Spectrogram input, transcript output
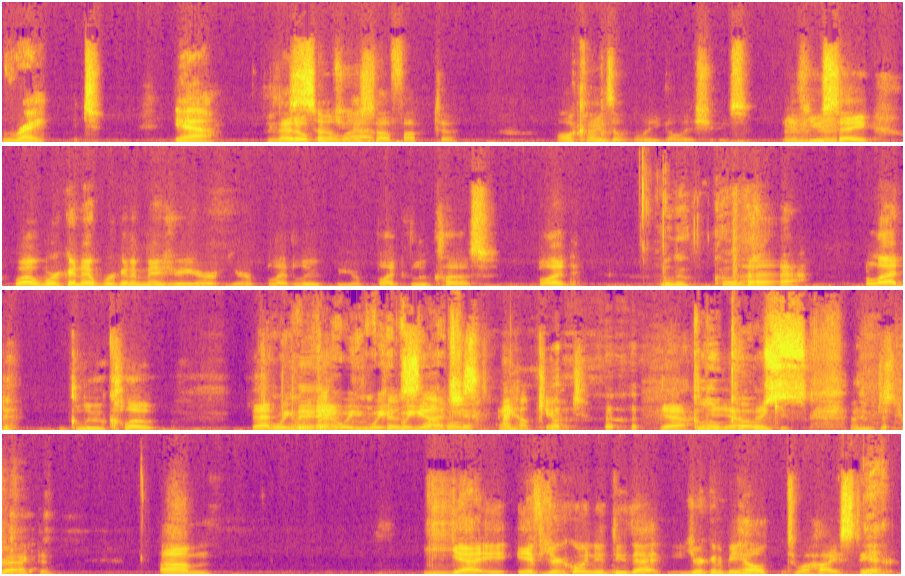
Right. Yeah because that opens so, uh, yourself up to all kinds of legal issues. Mm-hmm. If you mm-hmm. say, "Well, we're gonna we're gonna measure your your blood your blood glucose blood glucose uh, blood glucose that We- we- thing. we- we- Glucose got you. I helped you out. yeah, Glucose. Yeah, thank you. I'm distracted. Um, yeah, if you're going to do that, you're going to be held to a high standard,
